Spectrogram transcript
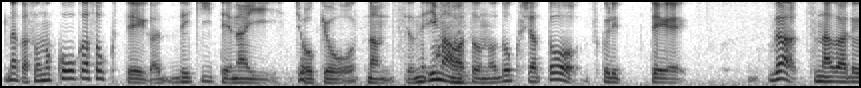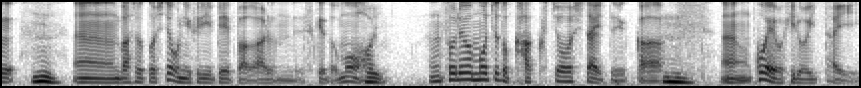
なんかその効果測定ができてない状況なんですよね。今はその読者と作り手がつながる、うん。うん、場所としてオニフリーペーパーがあるんですけども、はい。うんそれをもうちょっと拡張したいというか、うんうん、声を拾いたい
